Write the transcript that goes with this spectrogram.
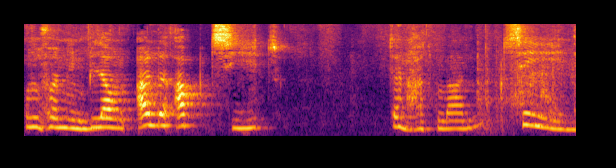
und von den blauen alle abzieht, dann hat man zehn.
